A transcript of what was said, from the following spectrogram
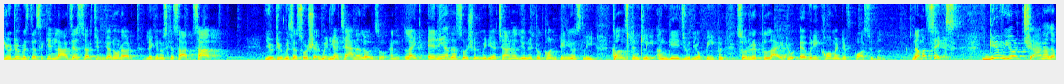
YouTube is the second largest search engine on earth लेकिन उसके साथ साथ YouTube is a social media channel also and like any other social media channel you need to continuously constantly engage with your people so reply to every comment if possible number 6 give your channel a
